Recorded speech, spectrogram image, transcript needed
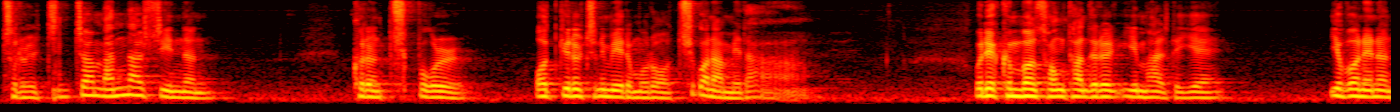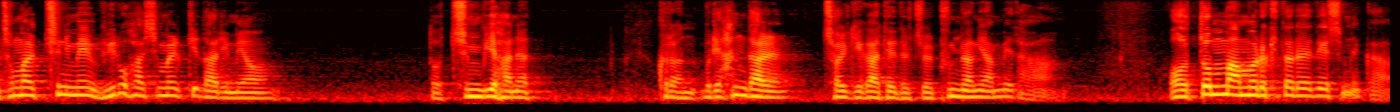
주를 진짜 만날 수 있는 그런 축복을 얻기를 주님의 이름으로 축원합니다. 우리 근본 성탄절을 임할 때에 이번에는 정말 주님의 위로하심을 기다리며 또 준비하는 그런 우리 한 달 절기가 되될 줄 분명히 합니다. 어떤 마음으로 기다려야 되겠습니까?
